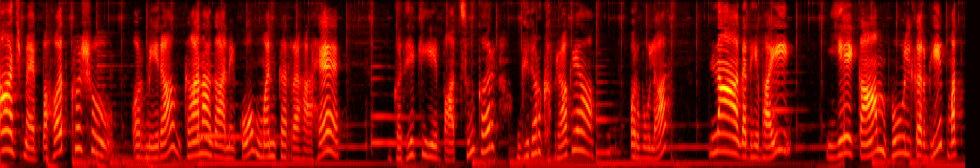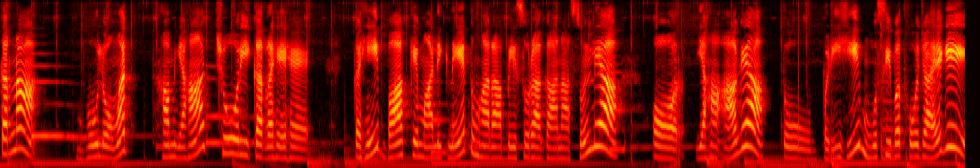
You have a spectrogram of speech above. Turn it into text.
आज मैं बहुत खुश हूँ और मेरा गाना गाने को मन कर रहा है। गधे की ये बात सुनकर गिदड़ घबरा गया और बोला ना गधे भाई ये काम भूल कर भी मत करना। भूलो मत। हम यहाँ चोरी कर रहे हैं। कहीं बाग के मालिक ने तुम्हारा बेसुरा गाना सुन लिया और यहाँ आ गया तो बड़ी ही मुसीबत हो जाएगी।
